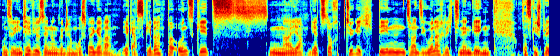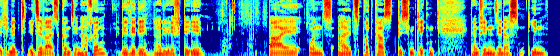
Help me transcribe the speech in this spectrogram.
Unsere Interviewsendung Günther Moosberger war Ihr Gastgeber. Bei uns geht's, naja, jetzt doch zügig den 20 Uhr Nachrichten entgegen. Das Gespräch mit Ilse Weiß können Sie nachhören. www.radiof.de bei uns als Podcast bisschen klicken, dann finden Sie das. Ihnen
